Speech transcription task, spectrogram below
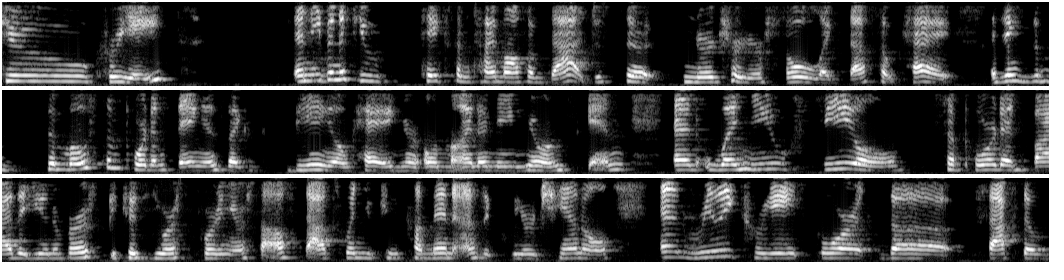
to create, and even if you take some time off of that just to nurture your soul, like that's okay. I think the the most important thing is like being okay in your own mind and in your own skin. And when you feel supported by the universe because you are supporting yourself, that's when you can come in as a clear channel and really create for the fact of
